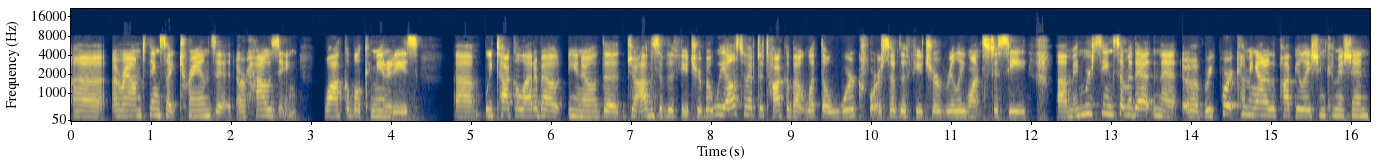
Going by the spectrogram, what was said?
uh, around things like transit or housing, walkable communities. Um, we talk a lot about you know the jobs of the future but we also have to talk about what the workforce of the future really wants to see. Um, and we're seeing some of that in that uh, report coming out of the population commission.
